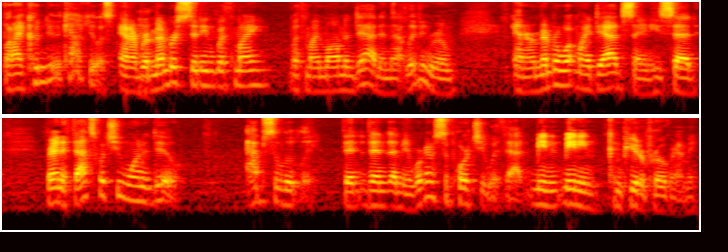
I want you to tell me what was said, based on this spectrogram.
but i couldn't do the calculus and i remember sitting with my with my mom and dad in that living room and i remember what my dad saying he said brent if that's what you want to do absolutely then, then I mean we're going to support you with that meaning meaning computer programming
